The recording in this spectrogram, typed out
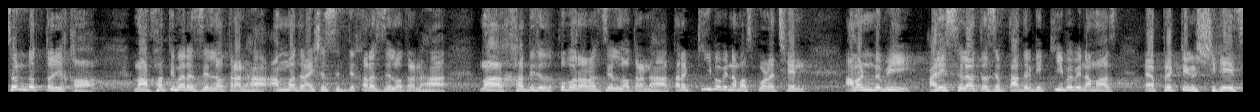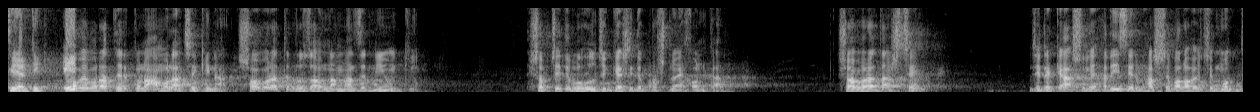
সন্ন্যত তরিকা মা ফাতিমা রাজিয়াল্লাহ তানহা আম্মাদ আইসা সিদ্দিকা রাজিয়াল্লাহ তানহা মা খাদিজা কুবর রাজিয়াল্লাহ তানহা তারা কীভাবে নামাজ পড়েছেন? আমার নবী আলী সাল্লাহ তাদেরকে কীভাবে নামাজ প্র্যাকটিক্যাল শিখিয়েছিলেন? ঠিক এই বরাতের কোনো আমল আছে কিনা? শবে বরাতের রোজা ও নামাজের নিয়ম কি? সবচেয়ে বহুল জিজ্ঞাসিত প্রশ্ন এখনকার। শবে বরাত আসছে, যেটাকে আসলে হাদিসের ভাষ্যে বলা হয়েছে মধ্য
